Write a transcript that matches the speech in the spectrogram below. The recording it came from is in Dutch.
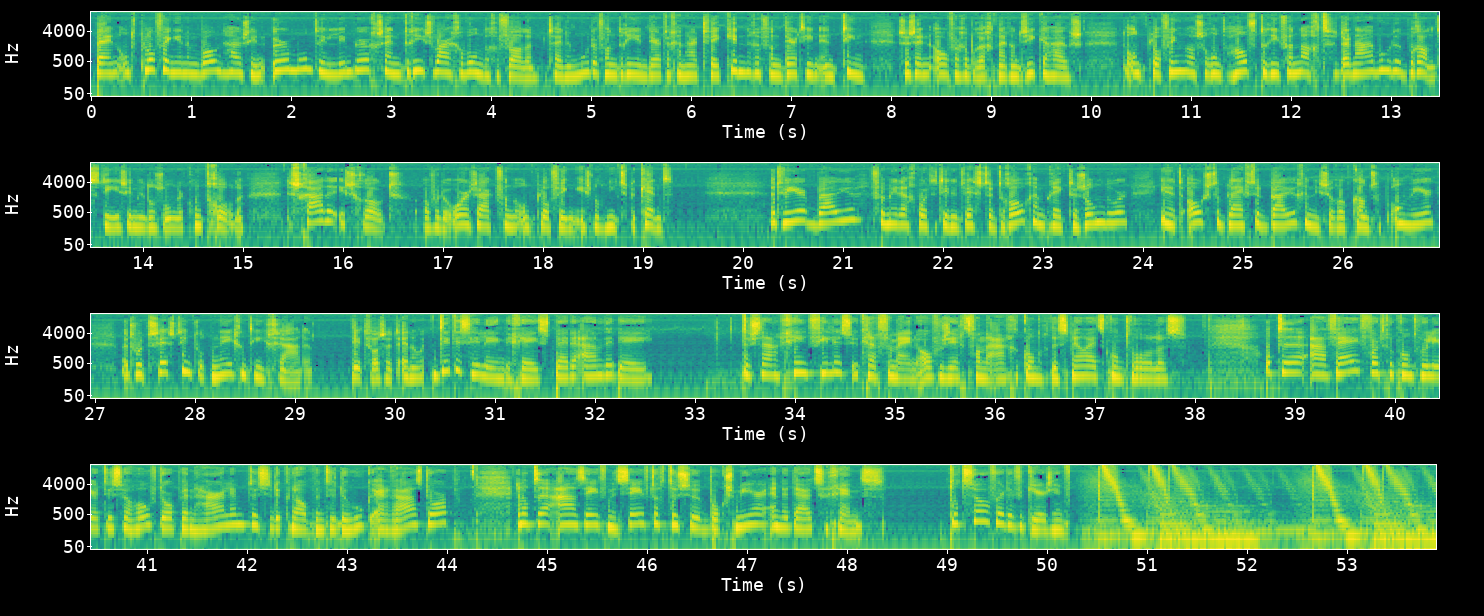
Bij een ontploffing in een woonhuis in Urmond in Limburg zijn drie zwaar gewonden gevallen. Het zijn een moeder van 33 en haar twee kinderen van 13 en 10. Ze zijn overgebracht naar een ziekenhuis. De ontploffing was rond half drie vannacht. Daarna woedde brand, die is inmiddels onder controle. De schade is groot. Over de oorzaak van de ontploffing is nog niets bekend. Het weer, buien. Vanmiddag wordt het in het westen droog en breekt de zon door. In het oosten blijft het buiig en is er ook kans op onweer. Het wordt 16 tot 19 graden. Dit was het. Dit is Helene de Geest bij de ANWB. Er staan geen files. U krijgt van mij een overzicht van de aangekondigde snelheidscontroles. Op de A5 wordt gecontroleerd tussen Hoofddorp en Haarlem, tussen de knooppunten De Hoek en Raasdorp. En op de A77 tussen Boksmeer en de Duitse grens. Tot zover de verkeersinformatie.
